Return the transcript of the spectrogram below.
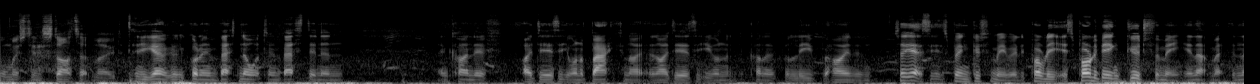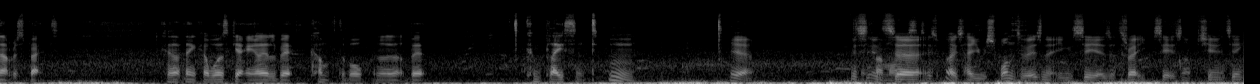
almost in startup mode. And you go, you've got to invest, know what to invest in, and and kind of ideas that you want to back, and, and ideas that you want to kind of leave behind. And so yes, it's been good for me really. Probably it's probably been good for me in that in that respect, because I think I was getting a little bit comfortable and a little bit complacent. Hmm. Yeah. It's, it's, uh, it's, well, it's how you respond to it, isn't it? You can see it as a threat, you can see it as an opportunity.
